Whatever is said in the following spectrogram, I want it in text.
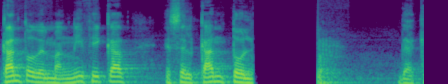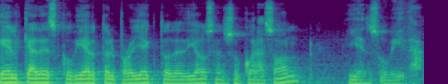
El canto del Magnificat es el canto de aquel que ha descubierto el proyecto de Dios en su corazón y en su vida.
